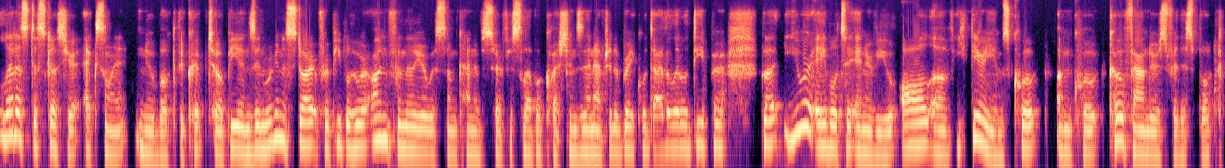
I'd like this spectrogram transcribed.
let us discuss your excellent new book, The Cryptopians. And we're going to start for people who are unfamiliar with some kind of surface level questions. And then after the break, we'll dive a little deeper. But you were able to interview all of Ethereum's quote unquote co founders for this book.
